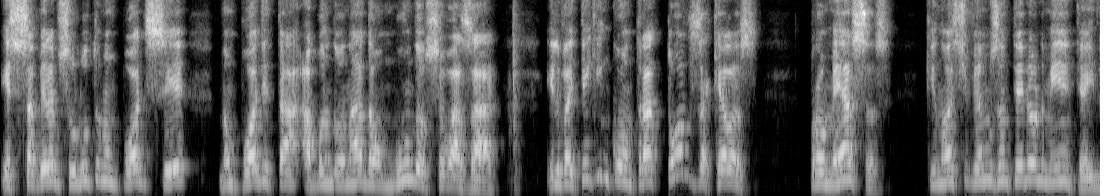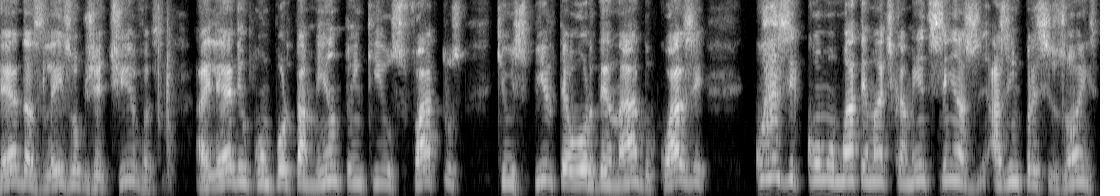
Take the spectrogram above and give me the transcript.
Esse saber absoluto não pode ser, não pode estar abandonado ao mundo, ao seu azar. Ele vai ter que encontrar todas aquelas promessas que nós tivemos anteriormente, a ideia das leis objetivas, a ideia de um comportamento em que os fatos, que o espírito é ordenado quase quase como matematicamente, sem as, as imprecisões,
